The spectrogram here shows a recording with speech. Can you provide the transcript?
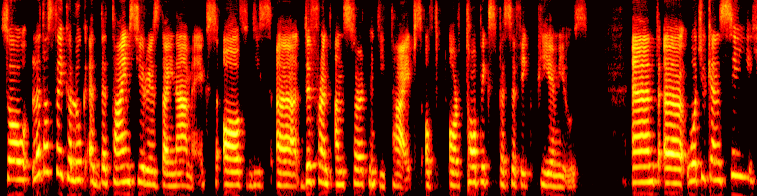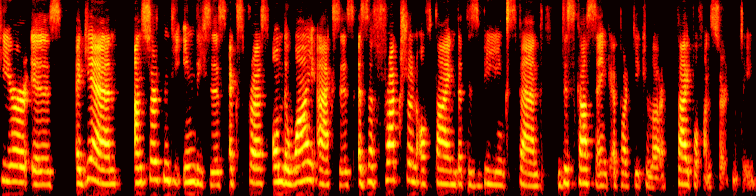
So let us take a look at the time series dynamics of these uh, different uncertainty types of or topic specific PMUs. And uh, what you can see here is, again, uncertainty indices expressed on the y-axis as a fraction of time that is being spent discussing a particular type of uncertainty.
